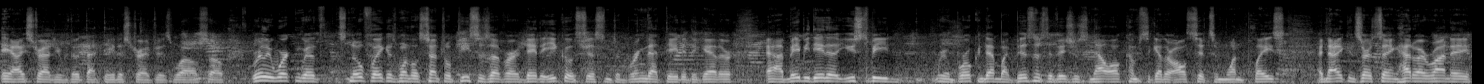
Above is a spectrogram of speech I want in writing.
AI strategy without that data strategy as well. So really working with Snowflake as one of those central pieces of our data ecosystem to bring that data together. Uh, maybe data used to be you know, broken down by business divisions, now all comes together, all sits in one place. And now you can start saying, how do I run a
